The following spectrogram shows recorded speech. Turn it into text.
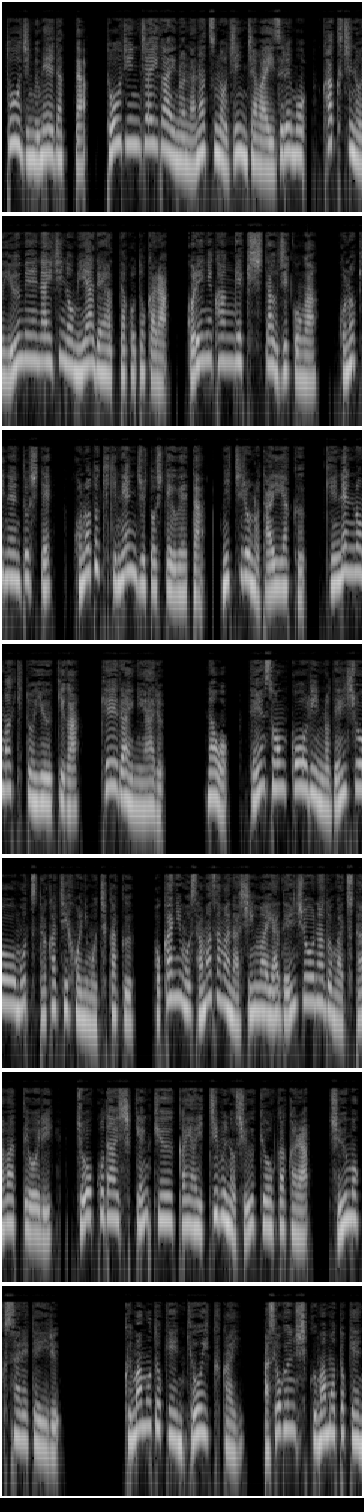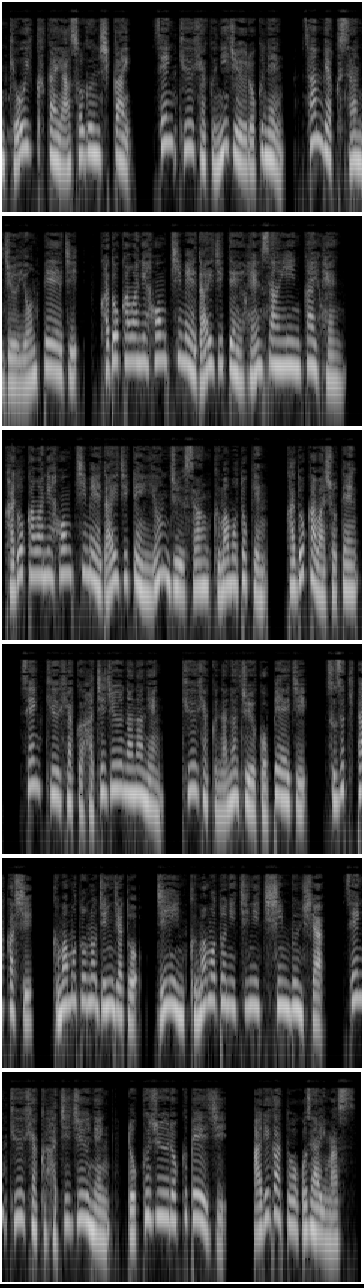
当時無名だった当神社以外の7つの神社はいずれも各地の有名な一の宮であったことから、これに感激した氏子が、この記念として、この時記念樹として植えた日露の大役、記念の巻という木が境内にある。なお、天孫降臨の伝承を持つ高千穂にも近く、他にも様々な神話や伝承などが伝わっており、超古代史研究家や一部の宗教家から注目されている。熊本県教育会、阿蘇郡市熊本県教育会阿蘇郡市会、1926年334ページ、角川日本地名大辞典編纂委員会編、角川日本地名大辞典43熊本県、角川書店、1987年975ページ、鈴木隆熊本の神社と寺院熊本日日新聞社、1980年66ページ。ありがとうございます。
